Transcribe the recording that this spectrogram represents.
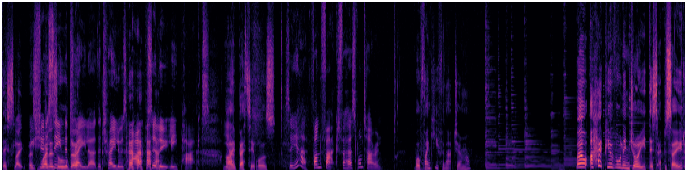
this slope you as should well have as all the the. trailer. The trailer was absolutely packed. Yeah. I bet it was. So yeah, fun fact for Hurst Tarrant. Well, thank you for that, Gemma. Well, I hope you have all enjoyed this episode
